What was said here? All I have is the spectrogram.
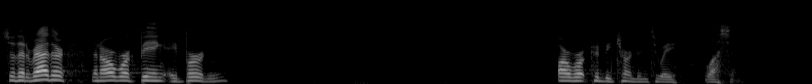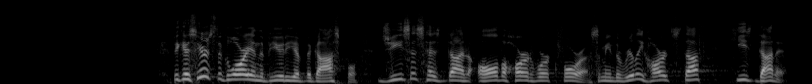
So that rather than our work being a burden, our work could be turned into a blessing. Because here's the glory and the beauty of the gospel Jesus has done all the hard work for us. I mean, the really hard stuff, he's done it.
